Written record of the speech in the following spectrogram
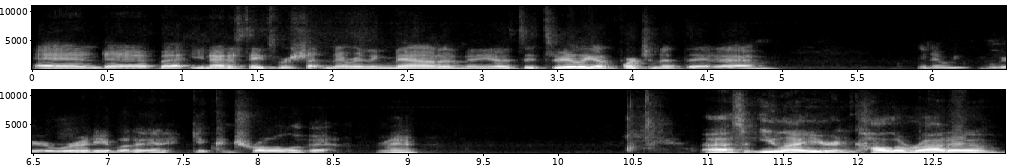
and uh, but United States were shutting everything down, and you know it's it's really unfortunate that um, you know we we're, we're unable to get control of it, right? Uh, so Eli, you're in Colorado,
